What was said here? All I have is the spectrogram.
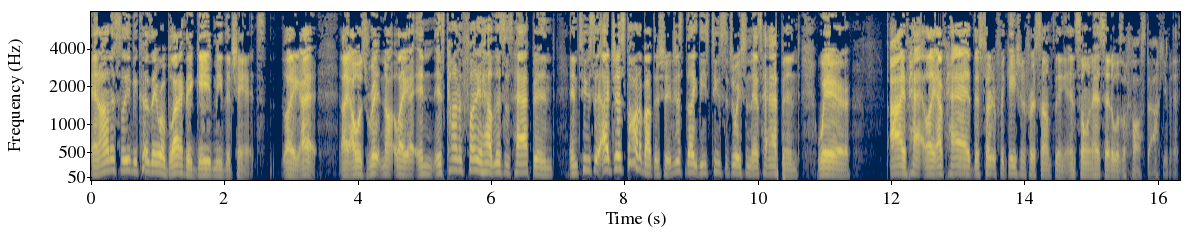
and honestly, because they were black, they gave me the chance. Like I, like I was written like, and it's kind of funny how this has happened in two. I just thought about this shit, just like these two situations that's happened where I've had like I've had the certification for something, and someone has said it was a false document.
